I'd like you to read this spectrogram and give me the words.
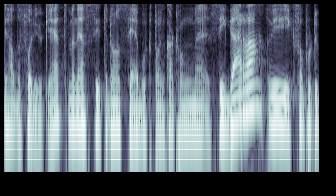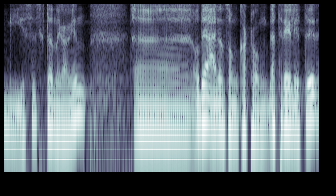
vi hadde forrige uke het, men jeg sitter nå og ser bort på en kartong med cigarra. Vi gikk for portugisisk denne gangen. Eh, og det er en sånn kartong. Det er tre liter,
